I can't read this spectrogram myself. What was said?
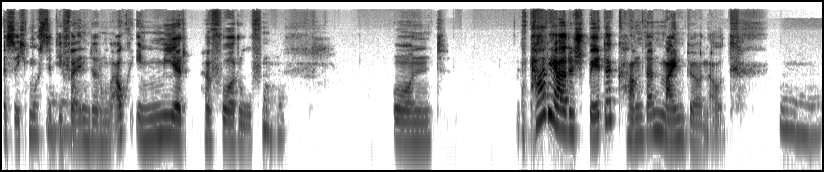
Also ich musste die Veränderung auch in mir hervorrufen. Mhm. Und ein paar Jahre später kam dann mein Burnout. Mhm.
